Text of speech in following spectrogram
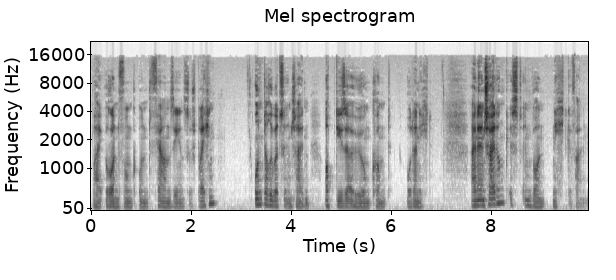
bei Rundfunk und Fernsehen zu sprechen und darüber zu entscheiden, ob diese Erhöhung kommt oder nicht. Eine Entscheidung ist in Bonn nicht gefallen.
